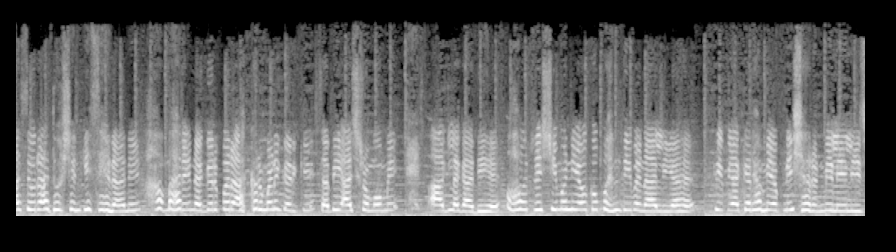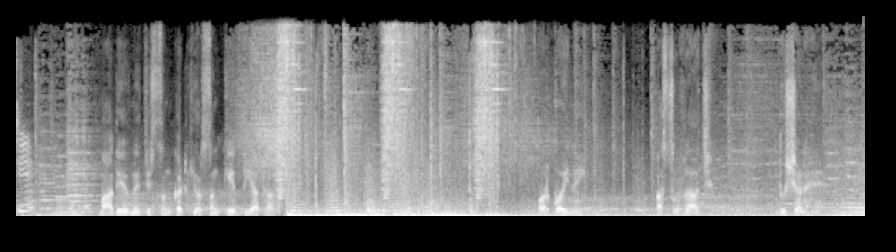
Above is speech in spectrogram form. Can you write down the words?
असुरा दूषण की सेना ने हमारे नगर पर आक्रमण करके सभी आश्रमों में आग लगा दी है और ऋषि मुनियों को बंदी बना लिया है। कृपया कर हमें अपनी शरण में ले लीजिए। महादेव ने जिस संकट की ओर संकेत दिया था, और कोई नहीं असुरराज दूषण है।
